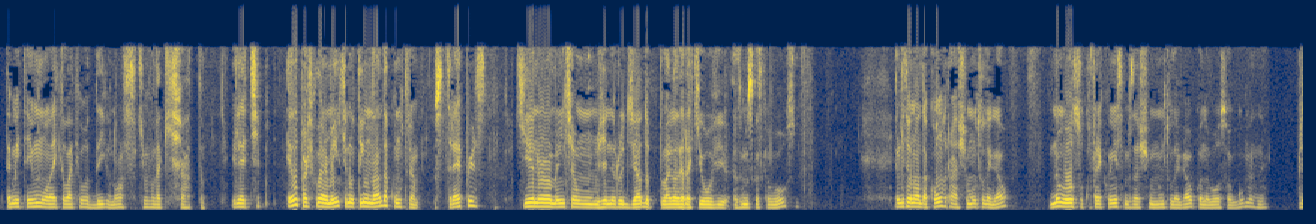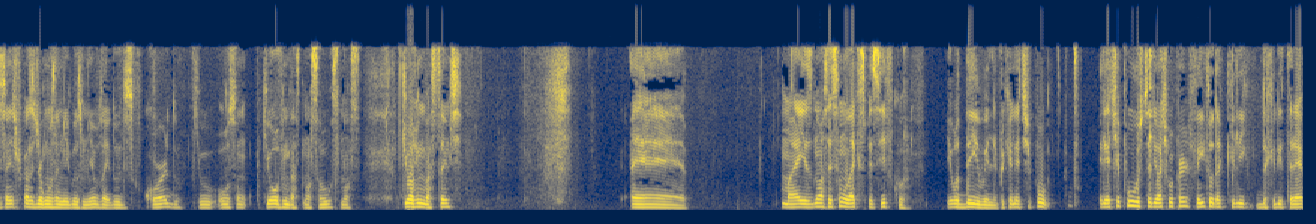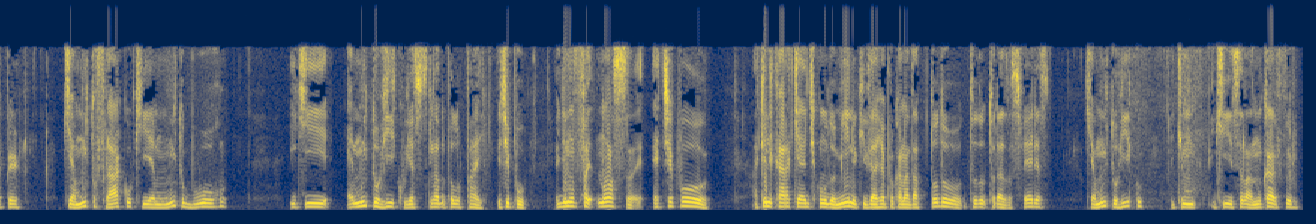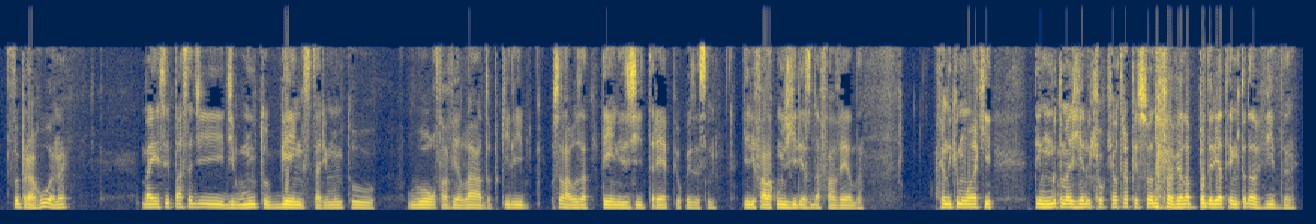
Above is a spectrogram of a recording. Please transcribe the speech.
Também tem um moleque lá que eu odeio, nossa, que moleque chato. Ele é tipo. Eu, particularmente, não tenho nada contra os trappers, que normalmente é um gênero odiado pela galera que ouve as músicas que eu ouço. Eu não tenho nada contra, acho muito legal. Não ouço com frequência, mas acho muito legal quando eu ouço algumas, né? Principalmente por causa de alguns amigos meus aí do Discord, que ouçam, que ouvem bastante. Nossa, ouço, nossa. Que ouvem bastante. É. Mas, nossa, esse moleque específico, eu odeio ele, porque ele é tipo. Ele é tipo o estereótipo perfeito daquele, daquele trapper que é muito fraco, que é muito burro e que é muito rico e é sustentado pelo pai. E tipo, ele não faz. Nossa, é tipo. Aquele cara que é de condomínio, que viaja pro Canadá todo, todo, todas as férias, que é muito rico e que, e que sei lá, nunca foi, foi pra rua, né? Mas esse passa de, de muito gangster e muito wow favelado, porque ele, sei lá, usa tênis de trap ou coisa assim. E ele fala com gírias da favela. Sendo que o moleque tem muito mais dinheiro que qualquer outra pessoa da favela poderia ter em toda a vida, né?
